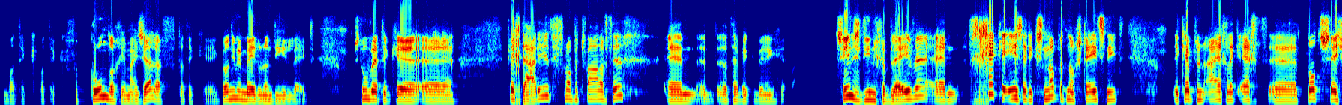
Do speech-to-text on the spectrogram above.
wat ik, wat ik verkondig in mijzelf. Dat ik, ik wil niet meer meedoen aan dierenleed. Dus toen werd ik uh, vegetariër vanaf mijn twaalfde. En dat heb ik, ben ik sindsdien gebleven. En het gekke is, dat ik snap het nog steeds niet. Ik heb toen eigenlijk echt tot zes,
